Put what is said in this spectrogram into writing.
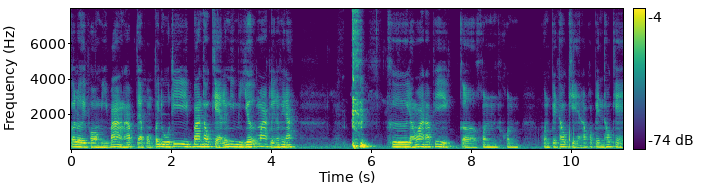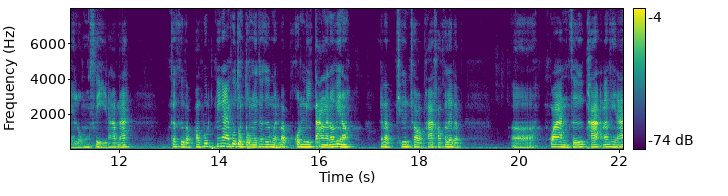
ก็เลยพอมีบ้างนะครับ แต่ผมไปดูที่บ้านเท่าแก่แล้วนี่มีเยอะมากเลยนะพี่นะ คืออย่างว่านะครับพี่เอ่อคนคนคนเป็นเท่าแก่นะครับเขาเป็นเท่าแก่หลงสีนะครับนะ ก็คือแบบเอาพูดง่ายๆพูดตรงๆเลยก็คือเหมือนแบบคนมีตังค์นะพี่เนาะแล้วแบบชื่นชอบพระเขาก็เลยแบบ เอ่อกว้านซื้อพระนะพี่นะ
